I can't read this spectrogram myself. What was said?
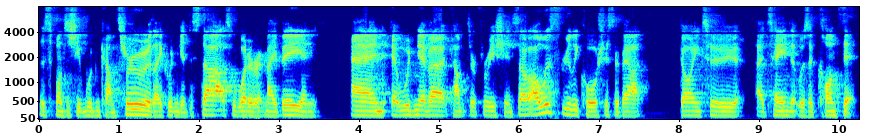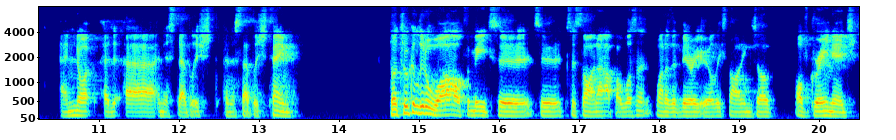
The sponsorship wouldn't come through, or they couldn't get the starts, or whatever it may be, and and it would never come to fruition. So I was really cautious about going to a team that was a concept and not a, uh, an established an established team. So it took a little while for me to to to sign up. I wasn't one of the very early signings of of Green Edge,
